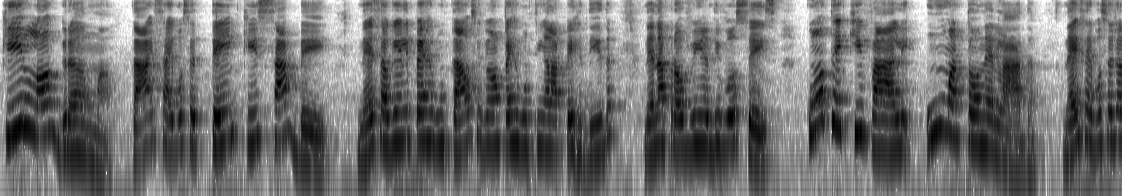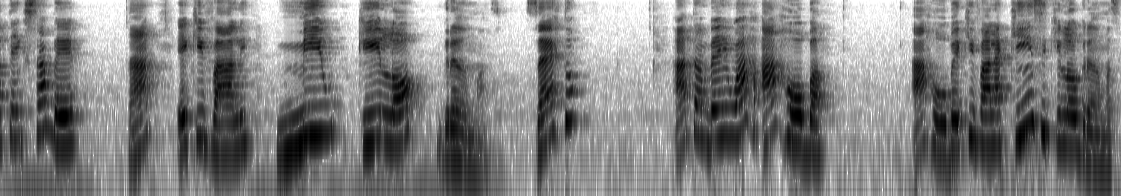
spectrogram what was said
quilograma, tá? Isso aí você tem que saber, né? Se alguém lhe perguntar, ou se vê uma perguntinha lá perdida, né, na provinha de vocês, quanto equivale uma tonelada? Né? Isso aí você já tem que saber, tá? Equivale mil quilogramas, certo? Há também o arroba. Arroba equivale a 15 quilogramas.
